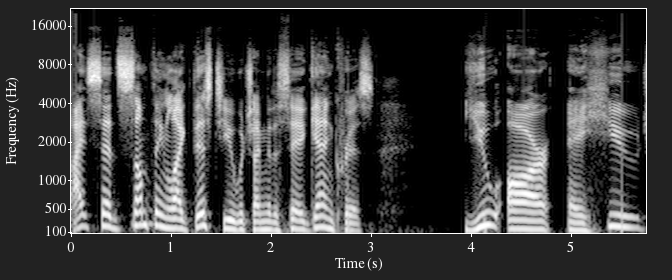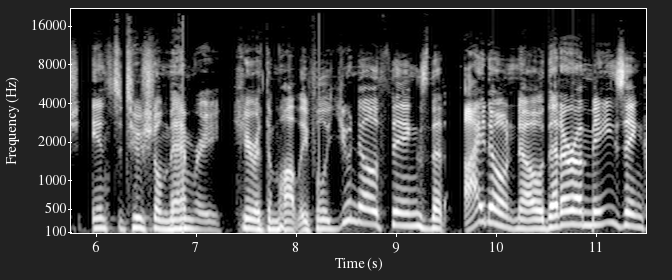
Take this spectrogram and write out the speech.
I said something like this to you, which I'm going to say again, Chris you are a huge institutional memory here at the Motley Fool. You know things that I don't know that are amazing,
